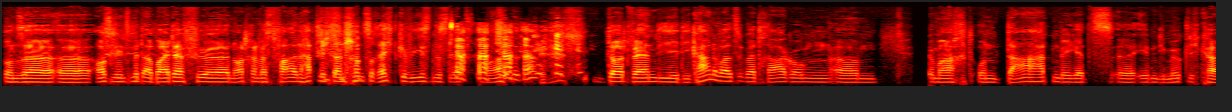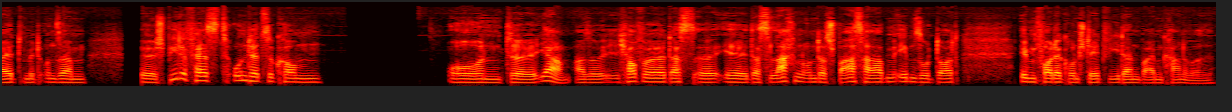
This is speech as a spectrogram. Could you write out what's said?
unser äh, Außendienstmitarbeiter für Nordrhein-Westfalen hat mich dann schon zurechtgewiesen das letzte Mal. Dort werden die, die Karnevalsübertragungen ähm, gemacht und da hatten wir jetzt äh, eben die Möglichkeit, mit unserem äh, Spielefest unterzukommen. Und äh, ja, also ich hoffe, dass äh, das Lachen und das Spaß haben ebenso dort im Vordergrund steht wie dann beim Karneval.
